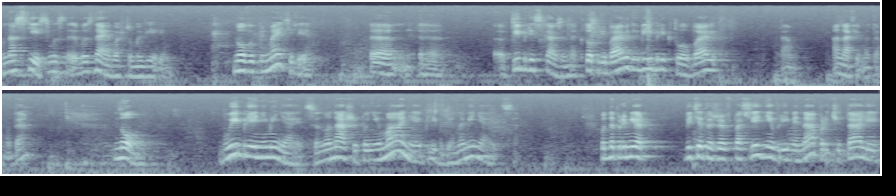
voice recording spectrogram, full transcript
у нас есть, мы, мы знаем, во что мы верим. Но вы понимаете ли, э, э, в Библии сказано, кто прибавит к Библии, кто убавит, там, анафема тому, да? Но Библия не меняется, но наше понимание Библии, оно меняется. Вот, например, ведь это же в последние времена прочитали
